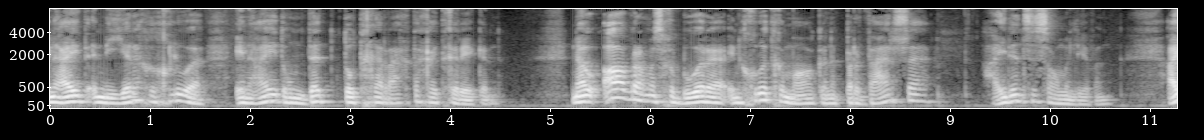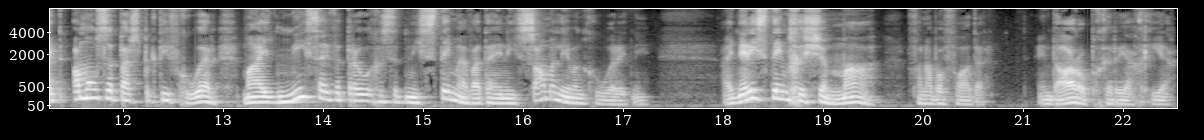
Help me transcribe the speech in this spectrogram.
en hy het in die Here geglo en hy het hom dit tot geregtigheid gereken. Nou Abraham is gebore en grootgemaak in 'n perverse heidense samelewing. Hy het almal se perspektief gehoor, maar hy het nie sy vertroue gesit in die stemme wat hy in die samelewing gehoor het nie. Hy het net die stem geshema van Abba Vader en daarop gereageer.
